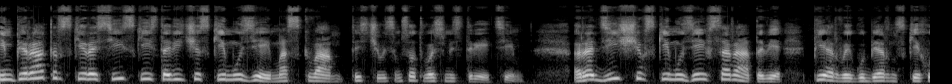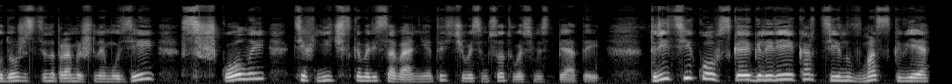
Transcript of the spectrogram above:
Императорский российский исторический музей, Москва, 1883. Радищевский музей в Саратове, первый губернский художественно-промышленный музей с школой технического рисования, 1885. Третьяковская галерея картин в Москве,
